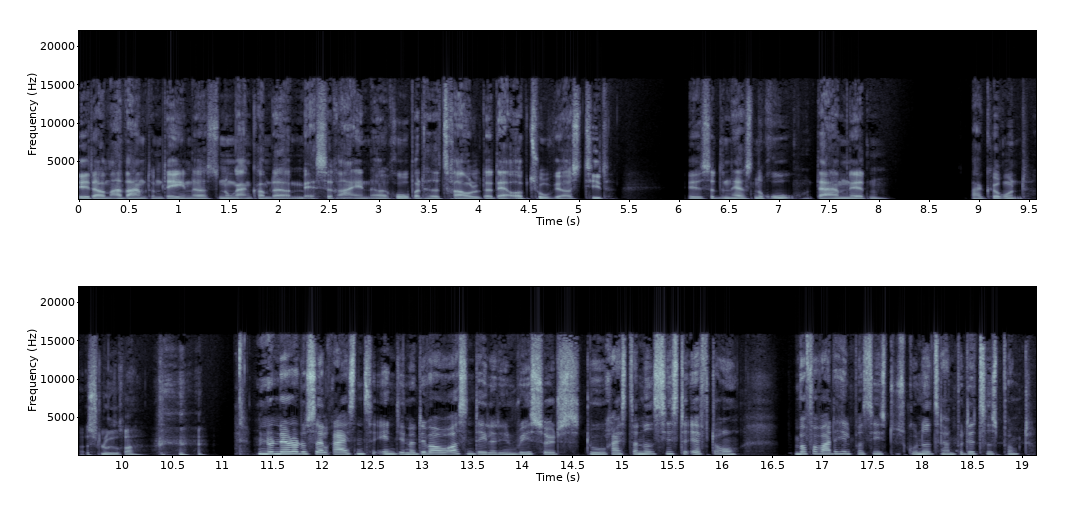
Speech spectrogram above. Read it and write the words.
Øh, der var meget varmt om dagen, og så nogle gange kom der masse regn, og Robert havde travlt, og der optog vi også tit. Øh, så den her sådan ro, der er om natten, bare køre rundt og sludre. Men nu nævner du selv rejsen til Indien, og det var jo også en del af din research. Du rejste ned sidste efterår. Hvorfor var det helt præcis, du skulle ned til ham på det tidspunkt?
